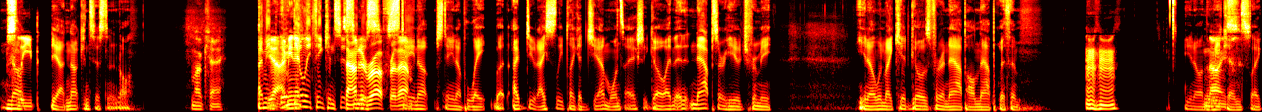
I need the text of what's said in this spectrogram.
No. sleep. yeah, not consistent at all. Okay. I mean, Yeah, I mean, the only thing consistent sounded is rough for them. staying up, staying up late. But I, dude, I sleep like a gem once I actually go. I, naps are huge for me. You know, when my kid goes for a nap, I'll nap with him. Mm-hmm. You know, on the Nice. weekends, like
